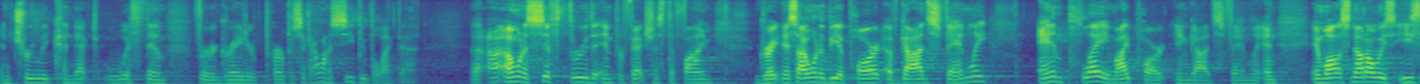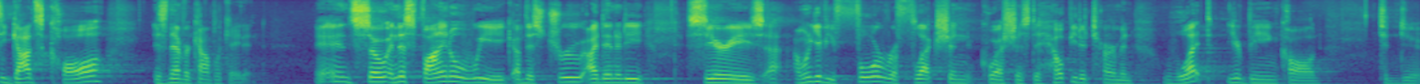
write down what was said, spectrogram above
and truly connect with them for a greater purpose? Like, I want to see people like that. I, I want to sift through the imperfections to find greatness. I want to be a part of God's family and play my part in God's family. And, and while it's not always easy, God's call is never complicated. And so, in this final week of this True Identity series, uh, I want to give you four reflection questions to help you determine what you're being called to do.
